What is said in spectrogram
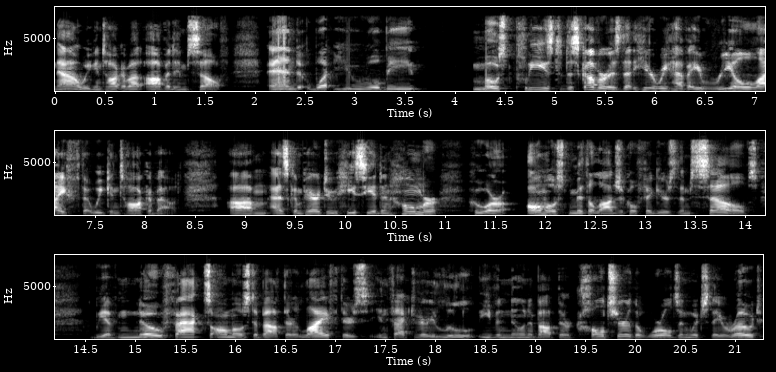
Now we can talk about Ovid himself. And what you will be most pleased to discover is that here we have a real life that we can talk about. Um, as compared to Hesiod and Homer, who are almost mythological figures themselves, we have no facts almost about their life. There's, in fact, very little even known about their culture, the worlds in which they wrote.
